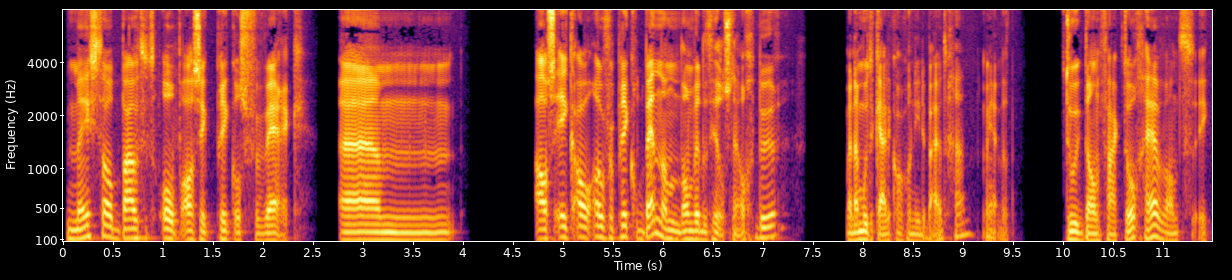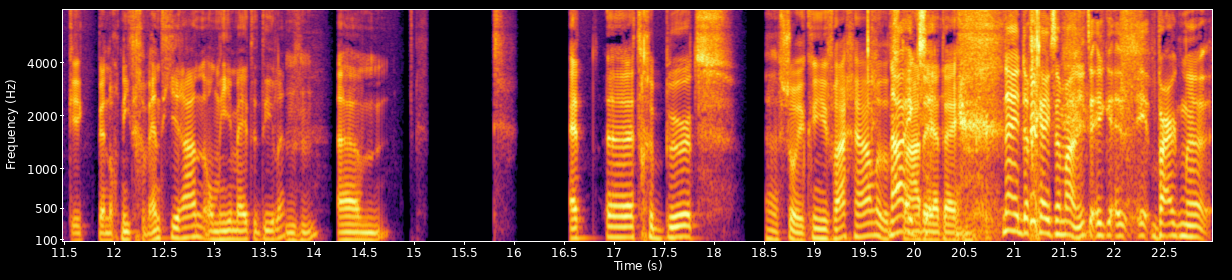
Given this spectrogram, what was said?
Meestal bouwt het op als ik prikkels verwerk. Ehm, als ik al overprikkeld ben, dan, dan wil het heel snel gebeuren. Maar dan moet ik eigenlijk ook gewoon niet naar buiten gaan. Maar ja, dat doe ik dan vaak toch, hè, want ik, ik ben nog niet gewend hieraan om hiermee te dealen. Mhm. Ehm, het, eh, het gebeurt. eh, sorry, kun je je vraag herhalen? Dat Nou, is de ADHD. Nee, dat geeft helemaal niet. Ik, eh, ik- waar ik, me,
